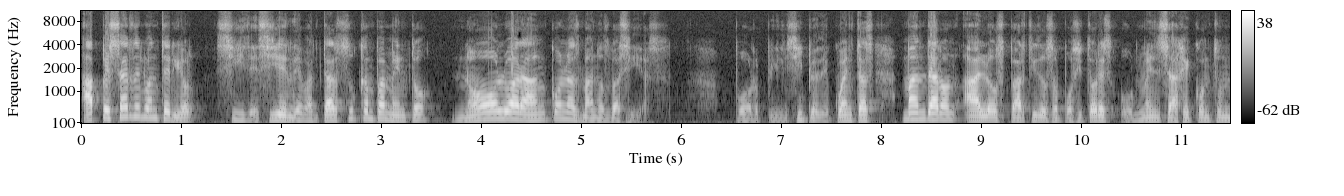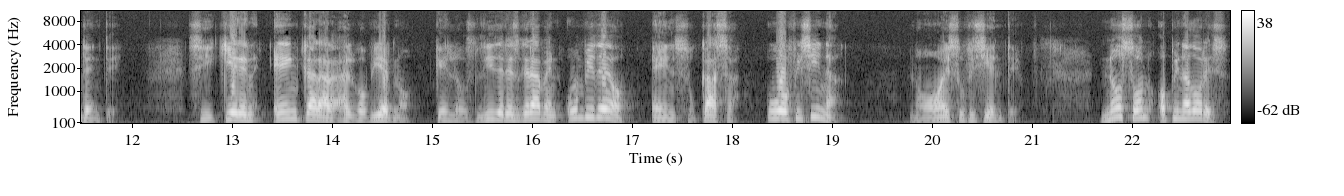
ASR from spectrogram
A pesar de lo anterior, si deciden levantar su campamento, no lo harán con las manos vacías. Por principio de cuentas, mandaron a los partidos opositores un mensaje contundente. Si quieren encarar al gobierno que los líderes graben un video en su casa u oficina, no es suficiente. No son opinadores,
